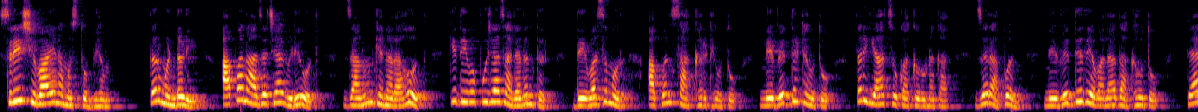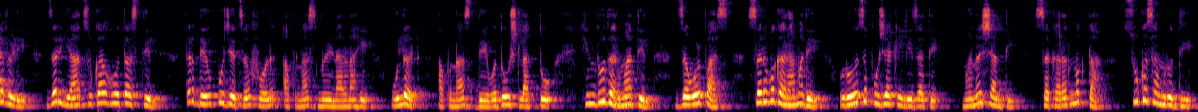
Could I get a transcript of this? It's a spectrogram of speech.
श्री शिवाय नमस्तुभ्यम तर मंडळी आपण आजच्या व्हिडिओत जाणून घेणार आहोत की देवपूजा झाल्यानंतर देवासमोर आपण साखर ठेवतो नैवेद्य ठेवतो. तर या चुका करू नका. जर आपण नैवेद्य देवाला दाखवतो त्यावेळी जर या चुका होत असतील तर देवपूजेचं फळ आपणास मिळणार नाही. उलट आपणास देवदोष लागतो. हिंदू धर्मातील जवळपास सर्व घरामध्ये रोज पूजा केली जाते. मनशांती सकारात्मकता सुखसमृद्धी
